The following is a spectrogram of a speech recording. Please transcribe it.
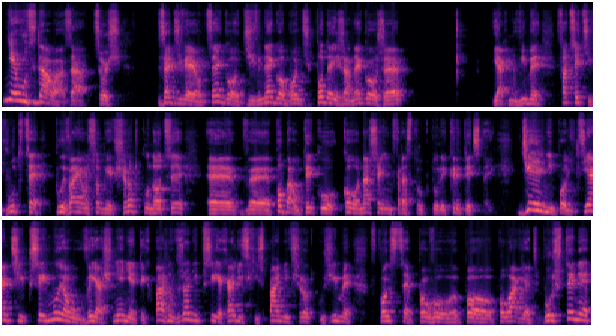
nie uznała za coś zadziwiającego, dziwnego bądź podejrzanego, że jak mówimy, faceci w łódce pływają sobie w środku nocy e, w, po Bałtyku koło naszej infrastruktury krytycznej. Dzielni policjanci przyjmują wyjaśnienie tych panów, że oni przyjechali z Hiszpanii w środku zimy w Polsce po, po, poławiać bursztyny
